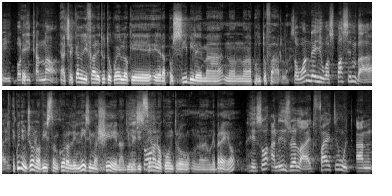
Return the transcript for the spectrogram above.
it, but he cannot. ha cercato di fare tutto quello che era possibile ma non, non ha potuto farlo. So by, E quindi un giorno ha visto ancora l'ennesima scena di un He saw- egiziano contro una- un ebreo he saw an Israelite fighting with an.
